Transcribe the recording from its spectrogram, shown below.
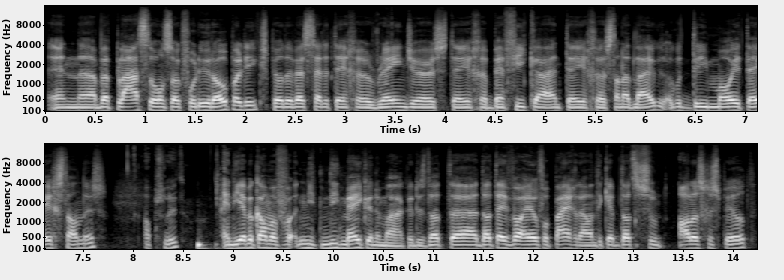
En eh, we plaatsten ons ook voor de Europa League. Ik speelde wedstrijden tegen Rangers, tegen Benfica en tegen Standard Luik. Dus ook drie mooie tegenstanders. Absoluut. En die heb ik allemaal niet, niet mee kunnen maken. Dus dat, eh, dat heeft wel heel veel pijn gedaan. Want ik heb dat seizoen alles gespeeld.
